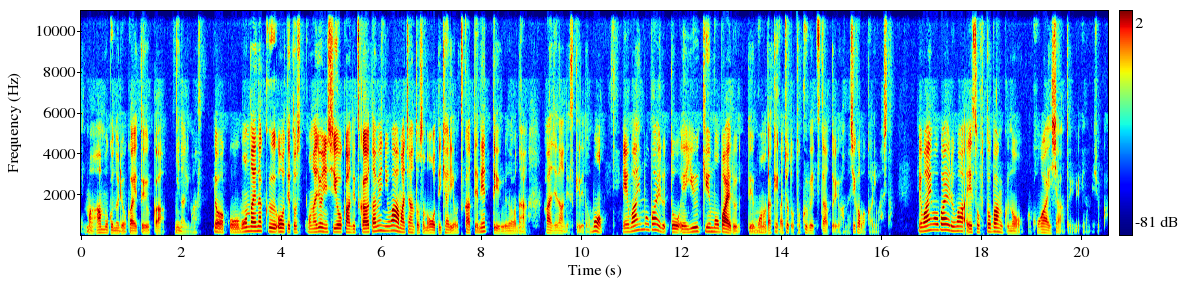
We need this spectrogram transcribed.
ー、まあ、暗黙の了解というかになります。要はこう問題なく大手と同じように使用感で使うためには、まあ、ちゃんとその大手キャリアを使ってねっていうような感じなんですけれども、えー、Y モバイルと、え、UQ モバイルっていうものだけがちょっと特別だという話が分かりました。で、Y モバイルは、え、ソフトバンクの子会社というべきなんでしょうか。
